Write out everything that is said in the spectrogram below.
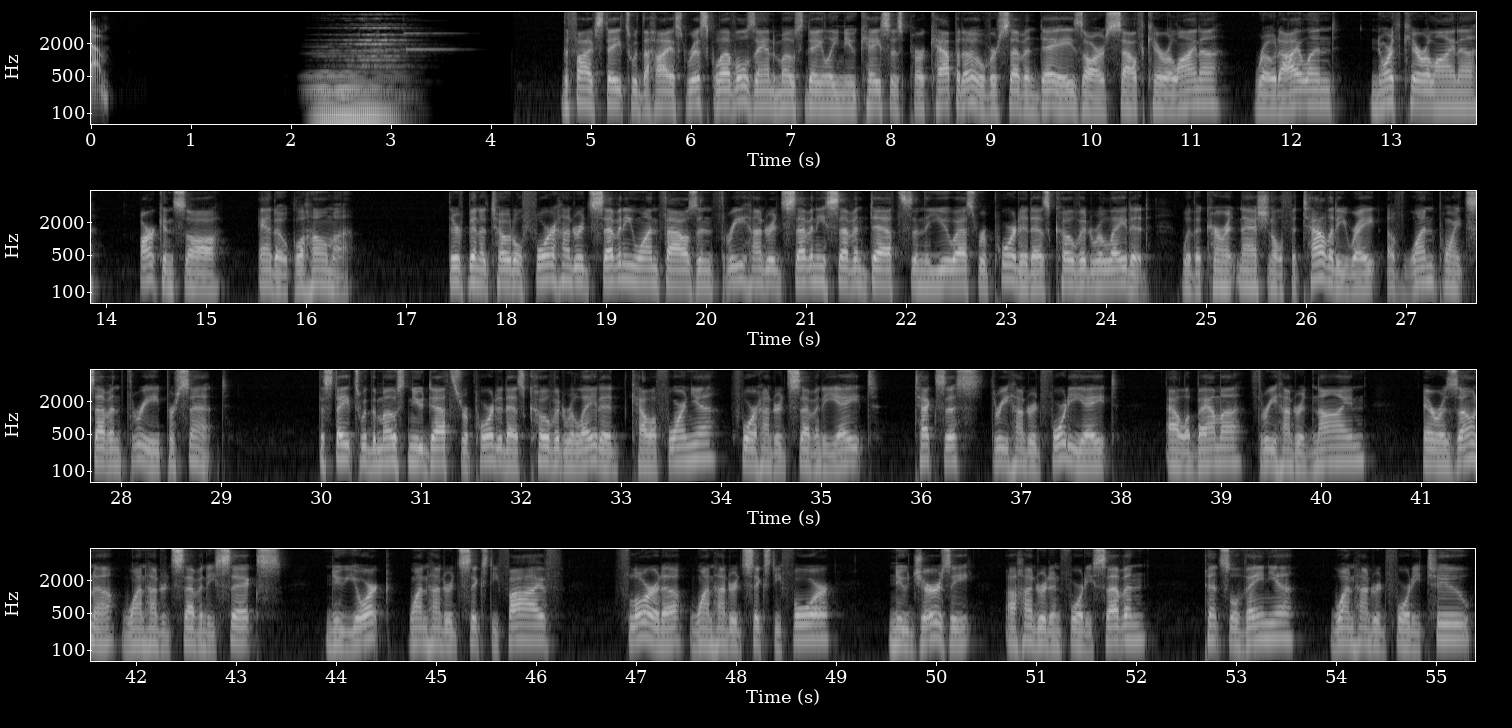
The five states with the highest risk levels and most daily new cases per capita over seven days are South Carolina, Rhode Island, North Carolina, Arkansas, and Oklahoma. There have been a total 471,377 deaths in the U.S. reported as COVID related, with a current national fatality rate of 1.73%. The states with the most new deaths reported as COVID related California, 478, Texas, 348, Alabama, 309, Arizona, 176, New York, 165, Florida, 164, New Jersey, 147, Pennsylvania, 142,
